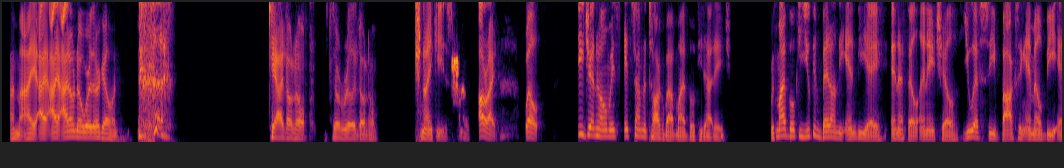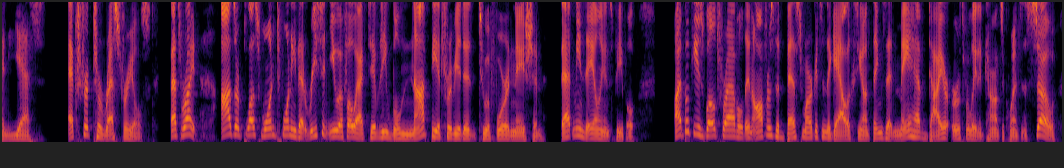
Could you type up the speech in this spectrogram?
I'm, I, I, I don't know where they're going. Yeah, I don't know. I really don't know. Schnikes. All right. Well, DGen homies, it's time to talk about mybookie.ag. With MyBookie, you can bet on the NBA, NFL, NHL, UFC, boxing, MLB, and yes, extraterrestrials. That's right. Odds are plus 120 that recent UFO activity will not be attributed to a foreign nation. That means aliens, people. MyBookie is well traveled and offers the best markets in the galaxy on things that may have dire Earth related consequences. So,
